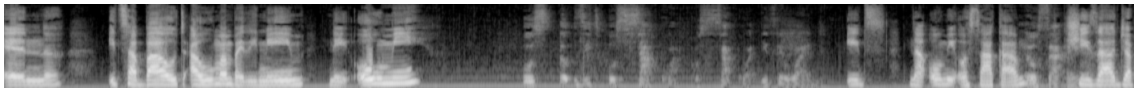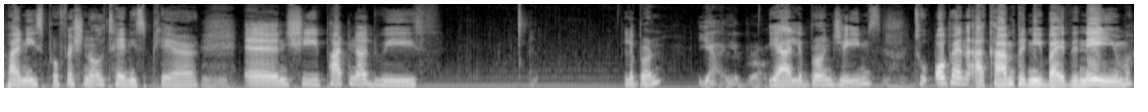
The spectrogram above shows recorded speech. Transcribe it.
and it's about a woman by the name naomi Os, oh, is it osakwa? Osakwa is the word it's naomi osaka. Osaka, she's a japanese professional tennis player. Mm-hmm. And she partnered with lebron? Yeah lebron. Yeah, LeBron James, mm-hmm. to open a company by the name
